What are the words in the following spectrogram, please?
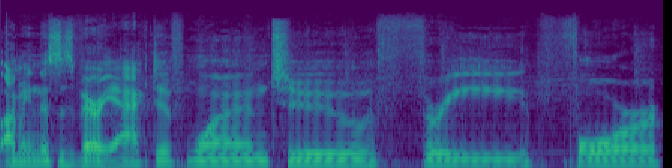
I mean, this is very active. One, two, three, four,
